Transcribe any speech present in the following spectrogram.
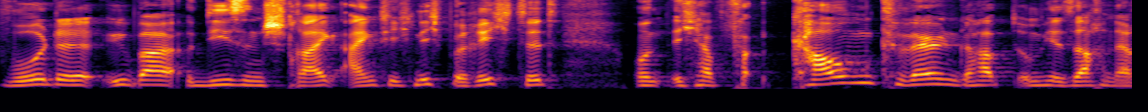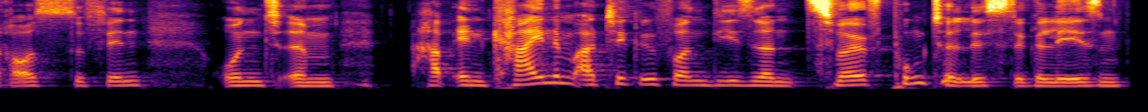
wurde über diesen Streik eigentlich nicht berichtet. Und ich habe kaum Quellen gehabt, um hier Sachen herauszufinden. Und ähm, habe in keinem Artikel von diesen Zwölf-Punkte-Liste gelesen,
